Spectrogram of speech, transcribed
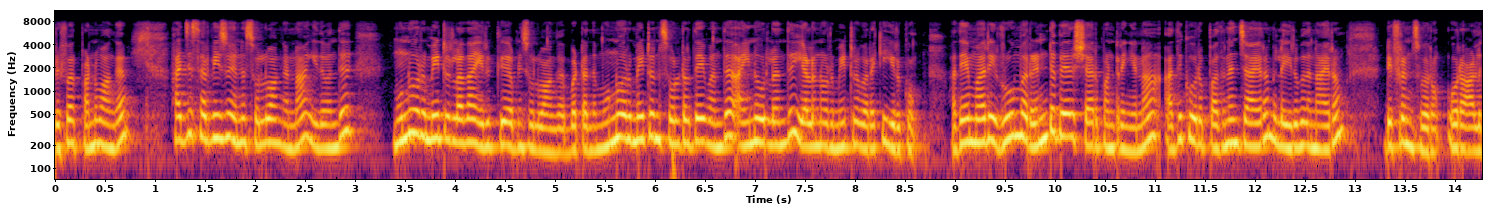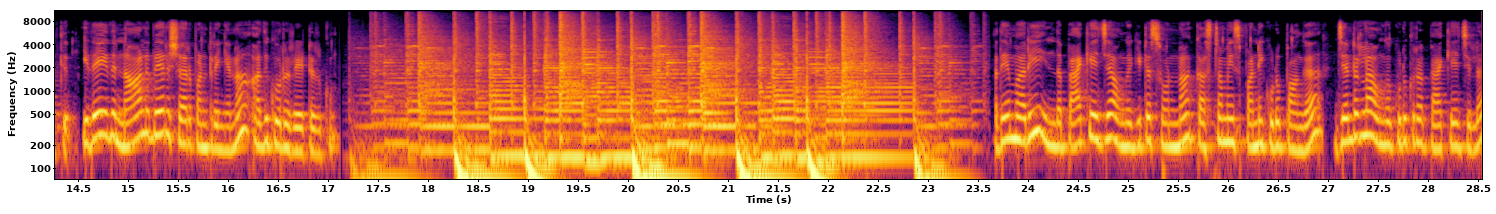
ப்ரிஃபர் பண்ணுவாங்க. ஹஜ் சர்வீஸும் என்ன சொல்லுவாங்கன்னா இது வந்து முந்நூறு மீட்டரில் தான் இருக்குது அப்படின்னு சொல்லுவாங்க. பட் அந்த முந்நூறு மீட்டர்னு சொல்கிறதே வந்து ஐநூறுலேருந்து எழுநூறு மீட்டர் வரைக்கும் இருக்கும். அதே மாதிரி ரூமை ரெண்டு பேர் ஷேர் பண்ணுறீங்கன்னா அதுக்கு ஒரு பதினஞ்சாயிரம் இல்லை இருபதனாயிரம் டிஃப்ரென்ஸ் வரும் ஒரு ஆளுக்கு. இதே இது நாலு பேர் ஷேர் பண்ணுறீங்கன்னா அதுக்கு ஒரு ரேட் இருக்கும். அதே மாதிரி இந்த பேக்கேஜை அவங்க கிட்ட சொன்னால் கஸ்டமைஸ் பண்ணி கொடுப்பாங்க. ஜென்ரலாக அவங்க கொடுக்குற பேக்கேஜில்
